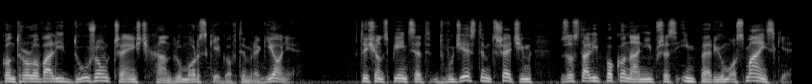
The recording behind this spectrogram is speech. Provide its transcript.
kontrolowali dużą część handlu morskiego w tym regionie. W 1523 zostali pokonani przez Imperium Osmańskie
